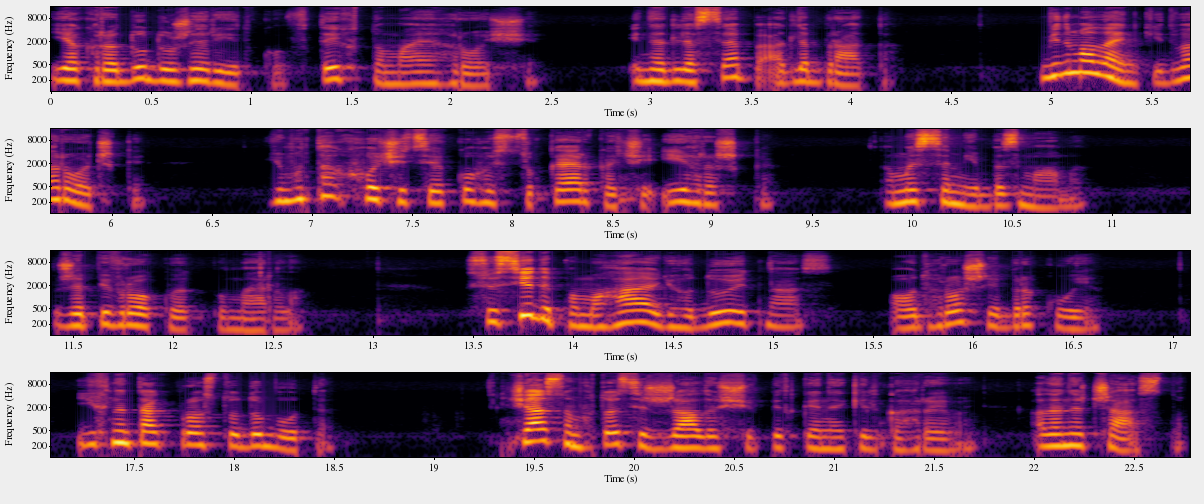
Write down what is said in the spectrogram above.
Я краду дуже рідко в тих, хто має гроші. І не для себе, а для брата. Він маленький, два рочки. Йому так хочеться якогось цукерка чи іграшки, а ми самі без мами. Вже півроку як померла. Сусіди помагають, годують нас, а от грошей бракує. Їх не так просто добути. Часом хтось із жалощів підкине кілька гривень, але не часто.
